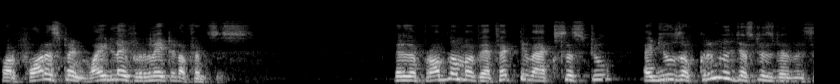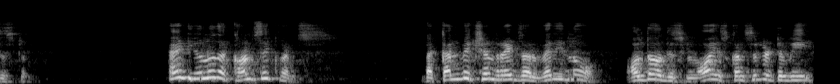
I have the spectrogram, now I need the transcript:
for forest and wildlife related offences. There is a problem of effective access to and use of criminal justice delivery system. And you know the consequence. The conviction rates are very low. Although this law is considered to be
